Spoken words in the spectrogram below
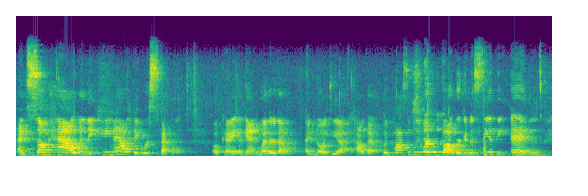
And somehow, when they came out, they were speckled. Okay, again, whether that, I have no idea how that could possibly work, but we're going to see at the end,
